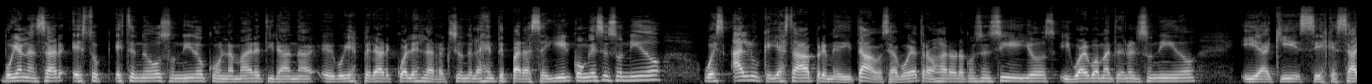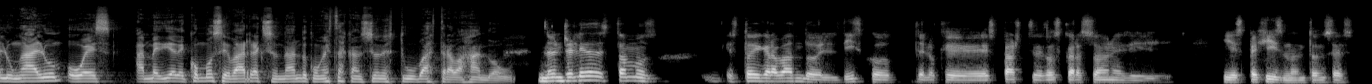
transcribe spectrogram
voy a lanzar esto, este nuevo sonido con la madre tirana, eh, voy a esperar cuál es la reacción de la gente para seguir con ese sonido o es algo que ya estaba premeditado, o sea, voy a trabajar ahora con sencillos, igual voy a mantener el sonido y aquí si es que sale un álbum o es a medida de cómo se va reaccionando con estas canciones tú vas trabajando aún. No, en realidad estamos, estoy grabando el disco de lo que es parte de Dos Corazones y y espejismo. Entonces,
